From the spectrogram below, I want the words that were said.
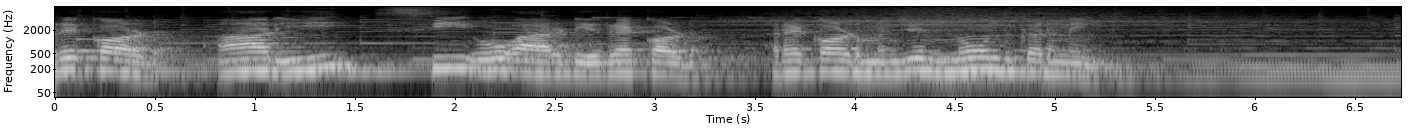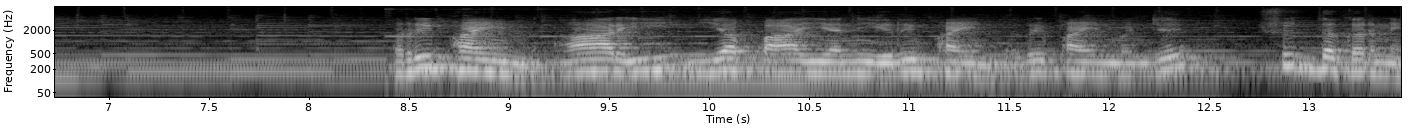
Record R E C O R D record. Record म्हणजे नोंद करणे. Refine R E F I N E refine refine म्हणजे शुद्ध करणे.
